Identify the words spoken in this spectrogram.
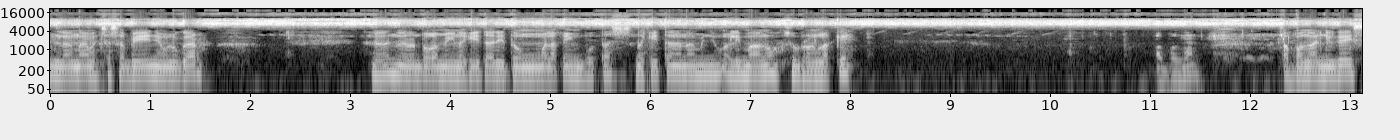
Yun lang namin sasabihin yung lugar. Ayan, meron pa kaming nakita ditong malaking butas. Nakita na namin yung alimango. Sobrang laki. Abangan. Abangan nyo guys.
